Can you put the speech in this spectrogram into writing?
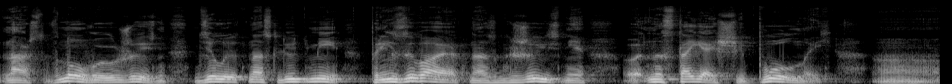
нас в новую жизнь, делает нас людьми, призывает нас к жизни э, настоящей, полной, э,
